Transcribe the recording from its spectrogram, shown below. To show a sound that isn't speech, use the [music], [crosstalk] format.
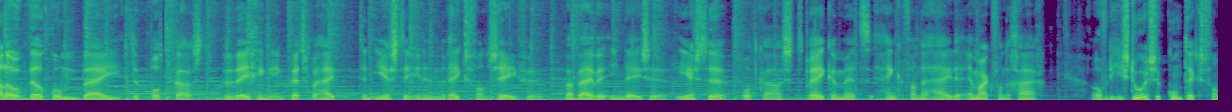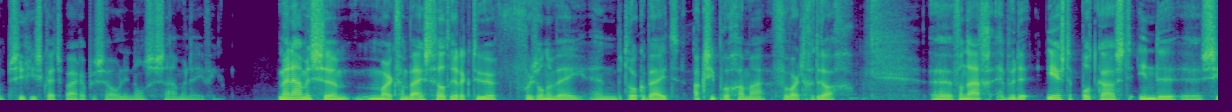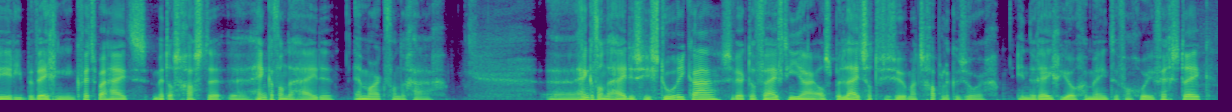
Hallo, welkom bij de podcast Beweging in Kwetsbaarheid. Ten eerste in een reeks van zeven, waarbij we in deze eerste podcast spreken met Henke van der Heijden en Mark van der Gaag over de historische context van psychisch kwetsbare personen in onze samenleving. Mijn naam is uh, Mark van Bijstveld, redacteur voor Zonnewee en betrokken bij het actieprogramma Verward Gedrag. Uh, vandaag hebben we de eerste podcast in de uh, serie Beweging in Kwetsbaarheid met als gasten Henke van der Heijden en Mark van der Gaag. Uh, Henke van der Heijden is historica. Ze werkt al 15 jaar als beleidsadviseur maatschappelijke zorg in de regiogemeente van Gooien-Vechtstreek.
